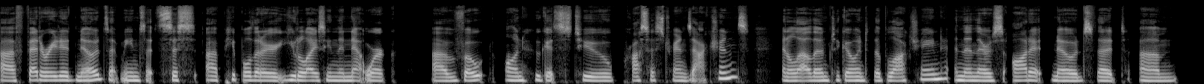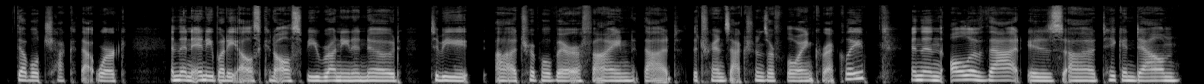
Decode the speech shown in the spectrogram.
uh, federated nodes. That means that cis, people that are utilizing the network uh, vote on who gets to process transactions and allow them to go into the blockchain. And then there's audit nodes that um, double check that work. And then anybody else can also be running a node to be uh, triple verifying that the transactions are flowing correctly. And then all of that is uh, taken down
